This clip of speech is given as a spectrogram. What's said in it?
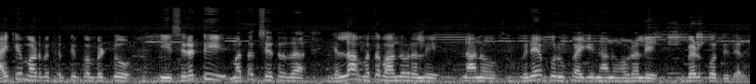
ಆಯ್ಕೆ ಮಾಡಬೇಕಂತ ತಿಳ್ಕೊಂಡ್ಬಿಟ್ಟು ಈ ಸಿರಟ್ಟಿ ಮತಕ್ಷೇತ್ರದ ಎಲ್ಲ ಮತ ಬಾಂಧವರಲ್ಲಿ ನಾನು ವಿನಯಪೂರ್ವಕವಾಗಿ ನಾನು ಅವರಲ್ಲಿ ಬೇಡ್ಕೋತಿದ್ದೇನೆ.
